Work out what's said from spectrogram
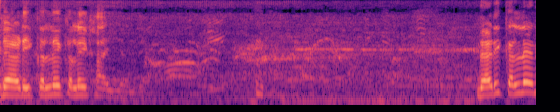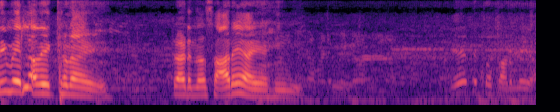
ਡੈਡੀ ਕੱਲੇ ਕੱਲੇ ਖਾਈ ਜਾਂਦੇ ਡੈਡੀ ਇਕੱਲੇ ਨਹੀਂ ਮੇਲਾ ਵੇਖਣ ਆਏ। ਤੁਹਾਡੇ ਨਾਲ ਸਾਰੇ ਆਏ ਅਸੀਂ ਵੀ। ਇਹ ਕਿੱਥੋਂ ਪੜਦੇ ਆ?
